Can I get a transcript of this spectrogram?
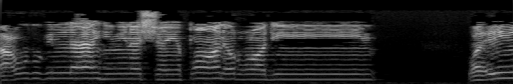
أعوذ بالله من الشيطان الرجيم. وإن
